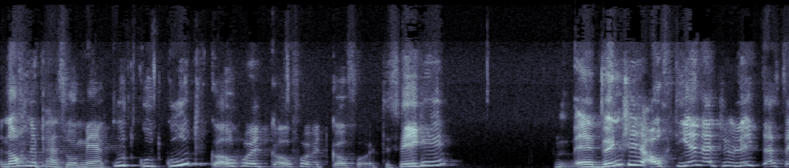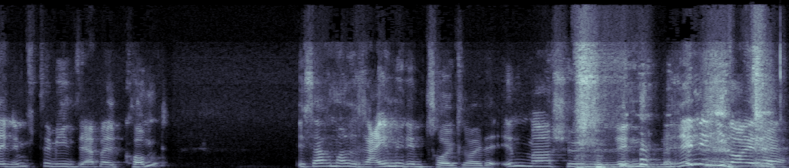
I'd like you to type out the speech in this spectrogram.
Noch eine Person mehr. Gut, gut, gut. Go for it, go for it, go for it. Deswegen äh, wünsche ich auch dir natürlich, dass dein Impftermin sehr bald kommt. Ich sage mal, rein mit dem Zeug, Leute. Immer schön rin, rin in die Leute.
